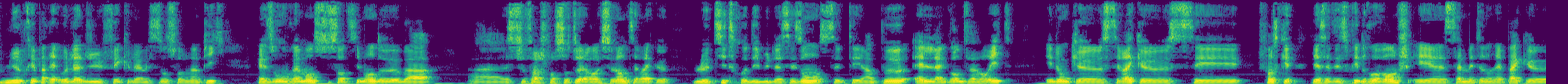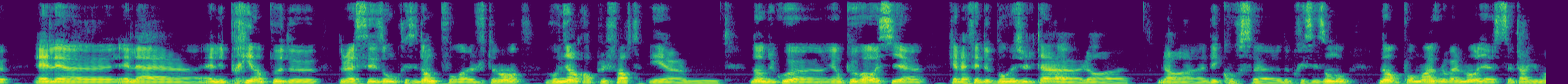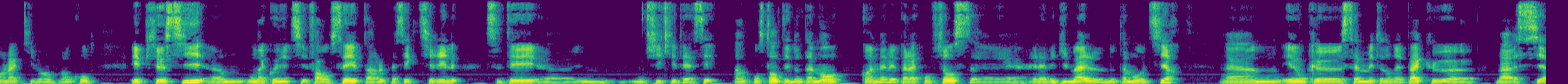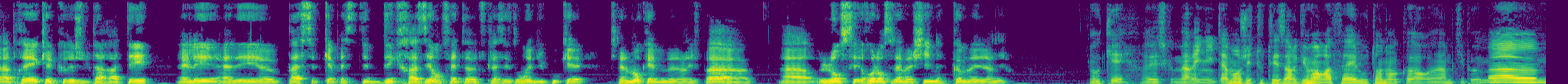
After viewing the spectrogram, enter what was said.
mieux préparé, au-delà du fait que la saison soit olympique, elles ont vraiment ce sentiment de... bah enfin, je pense surtout à Royce Land, c'est vrai que le titre au début de la saison, c'était un peu elle la grande favorite et donc euh, c'est vrai que c'est, je pense qu'il y a cet esprit de revanche et euh, ça m'étonnerait pas que elle, euh, elle a, elle ait pris un peu de de la saison précédente pour justement revenir encore plus forte. Et non, du coup, et on peut voir aussi qu'elle a fait de bons résultats lors lors des courses de pré-saison. Donc non, pour moi globalement, il y a cet argument-là qui va en compte. Et puis aussi, on a connu, enfin on sait par le passé que Tyril c'était une, une, fille qui était assez inconstante et notamment quand elle n'avait pas la confiance, elle avait du mal, notamment au tir. Euh, et donc euh, ça ne m'étonnerait pas que euh, bah, si après quelques résultats ratés, elle ait, elle ait pas cette capacité d'écraser en fait toute la saison et du coup qu'elle, finalement qu'elle n'arrive pas à, à, lancer, relancer la machine comme l'année dernière. Ok. Est-ce que Marine, il t'a mangé tous tes arguments, Raphaël, ou t'en as encore un petit peu? Bah,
